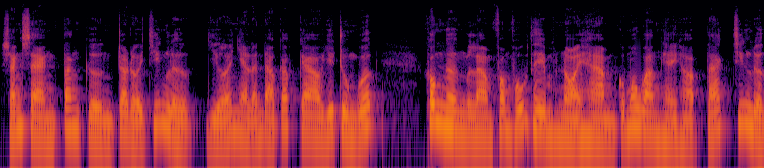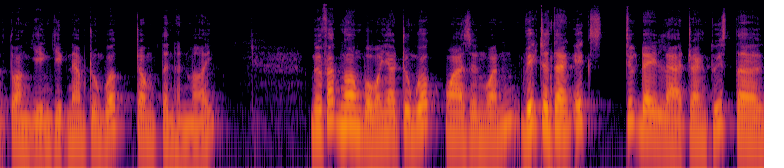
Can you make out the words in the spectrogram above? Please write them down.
sẵn sàng tăng cường trao đổi chiến lược giữa nhà lãnh đạo cấp cao với Trung Quốc, không ngừng làm phong phú thêm nội hàm của mối quan hệ hợp tác chiến lược toàn diện Việt Nam Trung Quốc trong tình hình mới. Người phát ngôn Bộ Ngoại giao Trung Quốc Hoa Dương Oánh viết trên trang X trước đây là trang Twitter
